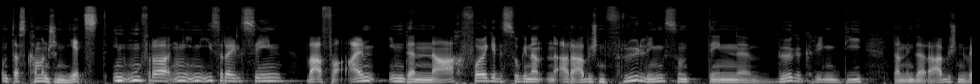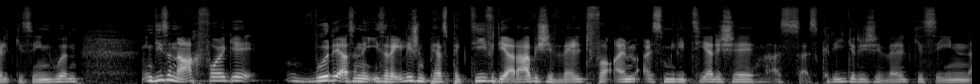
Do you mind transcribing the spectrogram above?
und das kann man schon jetzt in Umfragen in Israel sehen, war vor allem in der Nachfolge des sogenannten arabischen Frühlings und den äh, Bürgerkriegen, die dann in der arabischen Welt gesehen wurden, in dieser Nachfolge wurde aus einer israelischen Perspektive die arabische Welt vor allem als militärische, als, als kriegerische Welt gesehen.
